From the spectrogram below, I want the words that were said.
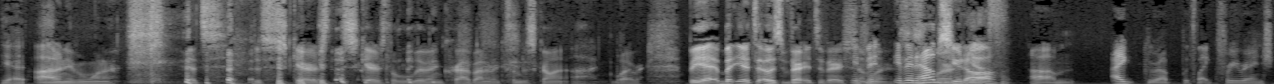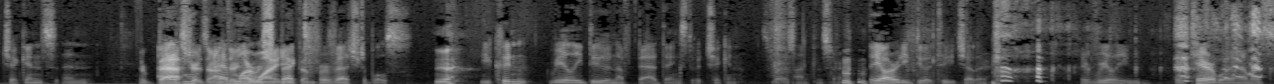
yet. I don't even want to. It's just scares scares the living crap out of me because I'm just going ah, whatever. But yeah, but it's oh, it's very it's a very if similar. it if it helps you at all, yes. um, I grew up with like free range chickens, and they're I have mo- bastards, I aren't have they? more you want to eat respect for vegetables. yeah. You couldn't really do enough bad things to a chicken, as far as I'm concerned. they already do it to each other. They're really they're terrible animals.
